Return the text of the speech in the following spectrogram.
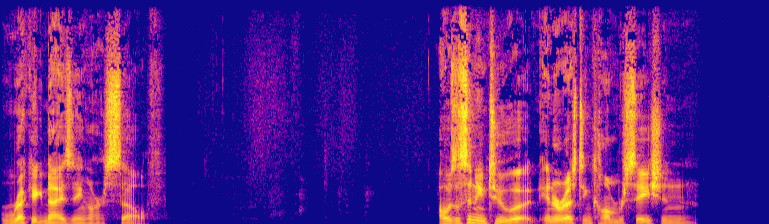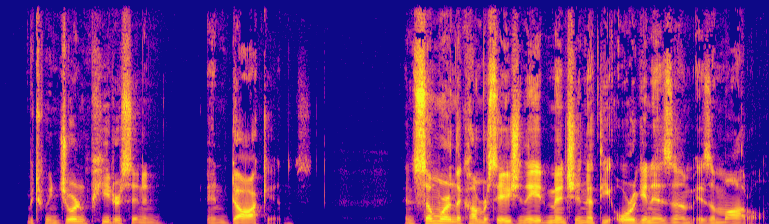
recognizing ourself. I was listening to an interesting conversation between Jordan Peterson and, and Dawkins. And somewhere in the conversation, they had mentioned that the organism is a model.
